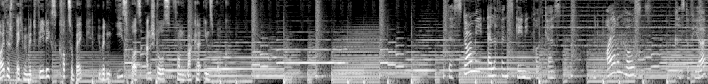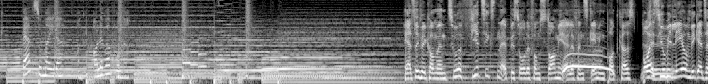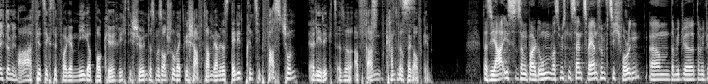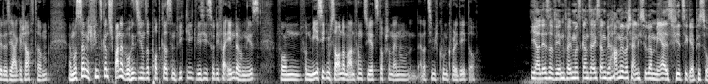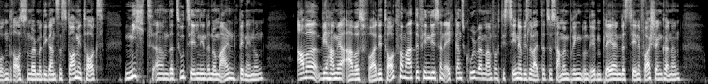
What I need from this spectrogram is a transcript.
Heute sprechen wir mit Felix Kotzubek über den E-Sports-Anstoß von Wacker Innsbruck. Der Stormy Elephants Gaming Podcast mit euren Hosts Christoph Jörg, Bernd Sumaida und Oliver Brunner. Herzlich willkommen zur 40. Episode vom Stormy Elephants Gaming Podcast. Boys, Jubiläum, wie geht's euch damit? Ah, 40. Folge, mega Bocke, richtig schön, dass wir es auch schon weit geschafft haben. Wir haben ja das Denit-Prinzip fast schon erledigt, also ab fast. dann kann es noch bergauf gehen. Das Jahr ist sozusagen bald um. Was müssten es sein? 52 Folgen, ähm, damit, wir, damit wir das Jahr geschafft haben. Ich muss sagen, ich finde es ganz spannend, wohin sich unser Podcast entwickelt, wie sich so die Veränderung ist von, von mäßigem Sound am Anfang zu jetzt doch schon einem, einer ziemlich coolen Qualität auch. Ja, das auf jeden Fall. Ich muss ganz ehrlich sagen, wir haben ja wahrscheinlich sogar mehr als 40 Episoden draußen, weil wir die ganzen Stormy Talks nicht ähm, dazu zählen in der normalen Benennung. Aber wir haben ja auch was vor. Die Talk-Formate, finde ich, sind echt ganz cool, weil man einfach die Szene ein bisschen weiter zusammenbringt und eben Player in der Szene vorstellen können.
